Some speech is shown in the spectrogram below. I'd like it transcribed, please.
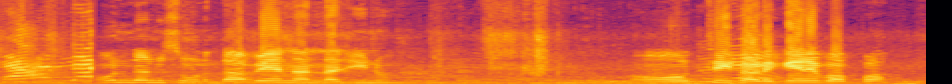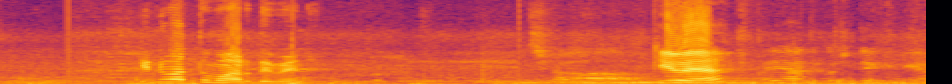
ਦਾਦਾ। ਉਹਨਾਂ ਨੂੰ ਸੁਣਦਾ ਪਿਆ ਨਾਨਾ ਜੀ ਨੂੰ। ਉਹ ਉੱਥੇ ਹੀ ਖੜ ਗਏ ਨੇ ਪਾਪਾ। ਕਿਹਨੂੰ ਹੱਥ ਮਾਰਦੇ ਪਏ ਨੇ? ਅੱਛਾ। ਕੀ ਹੋਇਆ? ਮੈਂ ਅੱਜ ਕੁਝ ਦੇਖ ਗਿਆ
